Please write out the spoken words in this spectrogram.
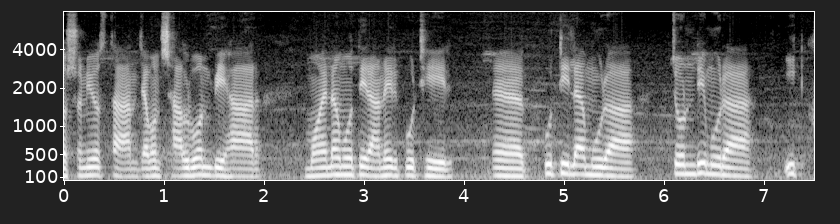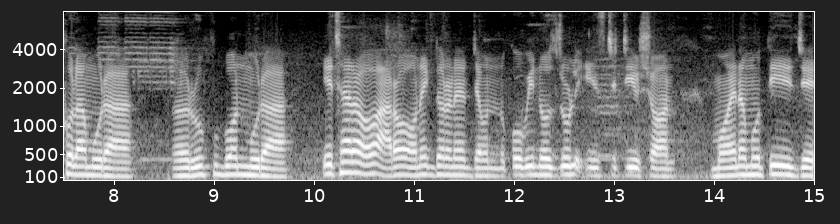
দর্শনীয় স্থান যেমন শালবন বিহার ময়নামতি রানীর কুঠির আহ, কুটিলা মুড়া চণ্ডীমুড়া ইটখোলা মুড়া রূপবন মুড়া। এছাড়াও আরও অনেক ধরনের যেমন কবি নজরুল ইনস্টিটিউশন ময়নামতি যে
